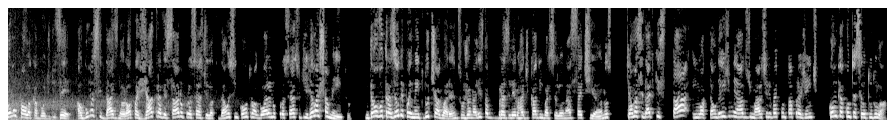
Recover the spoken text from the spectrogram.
Como o Paulo acabou de dizer, algumas cidades na Europa já atravessaram o processo de lockdown e se encontram agora no processo de relaxamento. Então eu vou trazer o depoimento do Tiago Arantes, um jornalista brasileiro radicado em Barcelona há sete anos, que é uma cidade que está em lockdown desde meados de março. Ele vai contar para gente como que aconteceu tudo lá.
